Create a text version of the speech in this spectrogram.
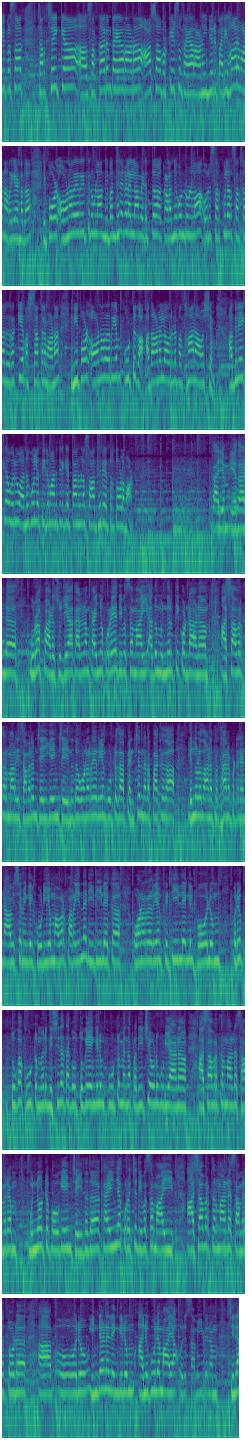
V Prasad ചർച്ചയ്ക്ക് സർക്കാരും തയ്യാറാണ് ആശാ വർക്കേഴ്സും തയ്യാറാണ്. ഇനിയൊരു പരിഹാരമാണ് അറിയേണ്ടത്. ഇപ്പോൾ ഓണറേറിയത്തിനുള്ള നിബന്ധനകളെല്ലാം എടുത്ത് കളഞ്ഞുകൊണ്ടുള്ള ഒരു സർക്കുലർ സർക്കാർ ഇറക്കിയ പശ്ചാത്തലമാണ്. ഇനിയിപ്പോൾ ഓണറേറിയം കൂട്ടുക അതാണല്ലോ അവരുടെ പ്രധാന ആവശ്യം. അതിലേക്ക് ഒരു അനുകൂല തീരുമാനത്തിലേക്ക് എത്താനുള്ള സാധ്യത എത്രത്തോളമാണ്? കാര്യം ഏതാണ്ട് ഉറപ്പാണ് സുജയ. കാരണം കഴിഞ്ഞ കുറേ ദിവസമായി അത് മുൻനിർത്തിക്കൊണ്ടാണ് ആശാവർക്കർമാർ ഈ സമരം ചെയ്യുകയും ചെയ്യുന്നത്. ഓണറേറിയം കൂട്ടുക പെൻഷൻ നടപ്പാക്കുക എന്നുള്ളതാണ് പ്രധാനപ്പെട്ട രണ്ട് ആവശ്യമെങ്കിൽ കൂടിയും. അവർ പറയുന്ന രീതിയിലേക്ക് ഓണറേറിയം കിട്ടിയില്ലെങ്കിൽ പോലും ഒരു തുക കൂട്ടും ഒരു നിശ്ചിത തുകയെങ്കിലും കൂട്ടും എന്ന പ്രതീക്ഷയോടുകൂടിയാണ് ആശാവർക്കർമാരുടെ സമരം മുന്നോട്ട് പോവുകയും ചെയ്യുന്നത്. കഴിഞ്ഞ കുറച്ച് ദിവസമായി ആശാവർക്കർമാരുടെ സമരത്തോട് ഒരു ഇന്റേണലെങ്കിലും അനുകൂലമായ ഒരു സമീപനം ചില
